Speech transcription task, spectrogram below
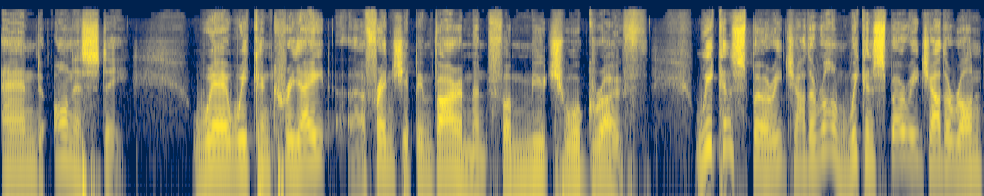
and honesty. where we can create a friendship environment for mutual growth. We can spur each other on. We can spur each other on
